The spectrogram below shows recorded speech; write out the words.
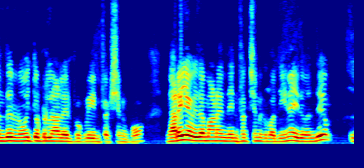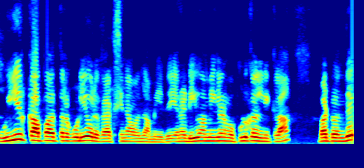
வந்து நோய் தொற்றுனால ஏற்படக்கூடிய இன்ஃபெக்ஷனுக்கும் நிறைய விதமான இந்த இன்ஃபெக்ஷனுக்கு பார்த்தீங்கன்னா இது வந்து உயிர் காப்பாற்றக்கூடிய ஒரு வேக்சினாக வந்து அமையுது. ஏன்னா டிவாமிங்கில் நம்ம புழுக்கள் நிற்கலாம் பட் வந்து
